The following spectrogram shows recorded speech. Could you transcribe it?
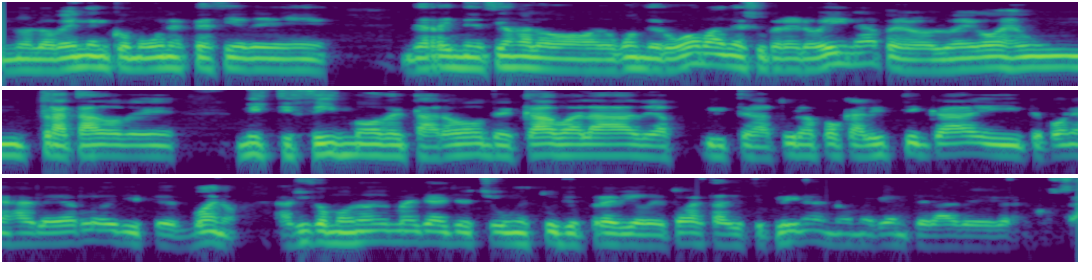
nos lo venden como una especie de, de reinvención a lo Wonder Woman, de superheroína, pero luego es un tratado de misticismo, de tarot, de cábala, de literatura apocalíptica y te pones a leerlo y dices, bueno, aquí como no me haya hecho un estudio previo de toda esta disciplina, no me voy a enterar de gran cosa.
